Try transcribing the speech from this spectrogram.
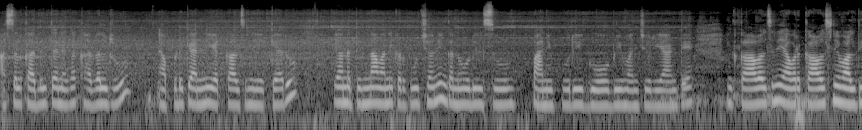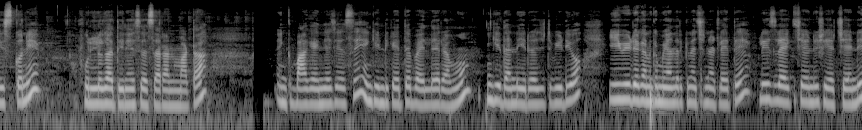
అసలు కదిలితేనే కదలరు. అప్పటికే అన్నీ ఎక్కాల్సినవి ఎక్కారు. ఏమైనా తిందామని ఇక్కడ కూర్చొని ఇంకా నూడిల్స్ పానీపూరి గోబీ మంచూరియా అంటే ఇంకా కావాల్సినవి ఎవరికి కావాల్సినవి వాళ్ళు తీసుకొని ఫుల్గా తినేసేసారనమాట ఇంకా బాగా ఎంజాయ్ చేసి ఇంక ఇంటికైతే బయలుదేరాము. ఇంక ఇదండి ఈరోజు వీడియో. ఈ వీడియో కనుక మీ అందరికీ నచ్చినట్లయితే ప్లీజ్ లైక్ చేయండి షేర్ చేయండి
